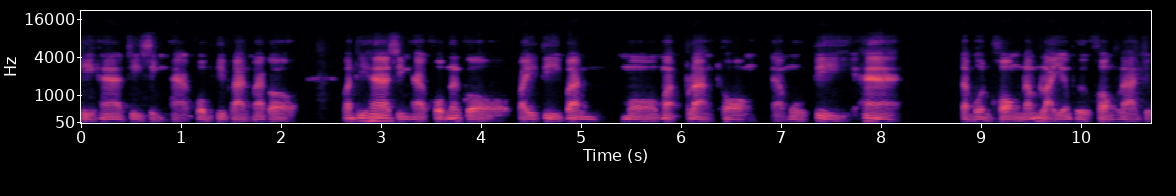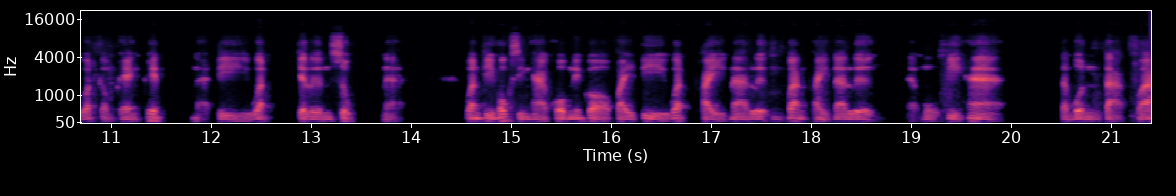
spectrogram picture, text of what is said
ที่5ที่สิงหาคมที่ผ่านมาก็ วันที่ 5 สิงหาคมนั้นก็ไปที่บ้านหมอมะปรางทองหมู่ที่5 ตำบลคลองน้ำไหลอำเภอคลองลานจังหวัดกำแพงเพชรนะที่วัดเจริญสุขนะวันที่ 6 สิงหาคมนี้ก็ไปที่วัดไผ่นาเลิงบ้านไผ่นาเลิงนะหมู่ที่ 5ตำบลตากฟ้า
